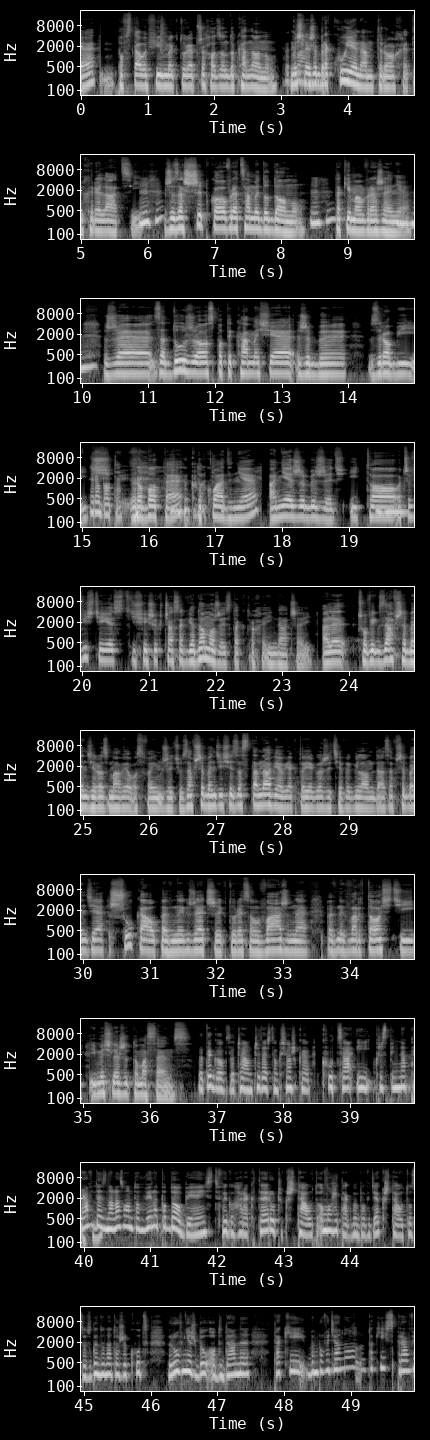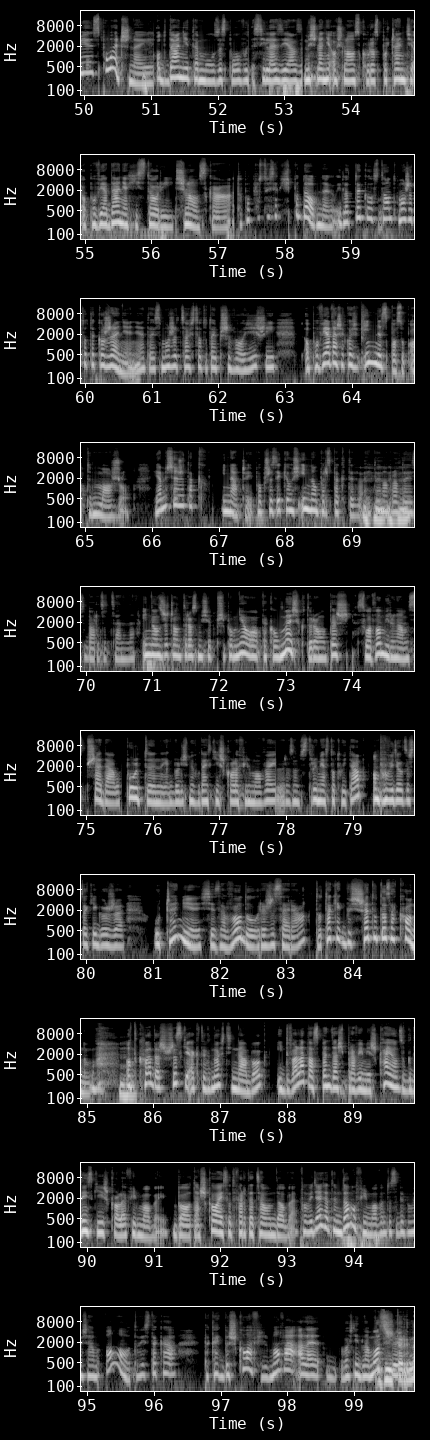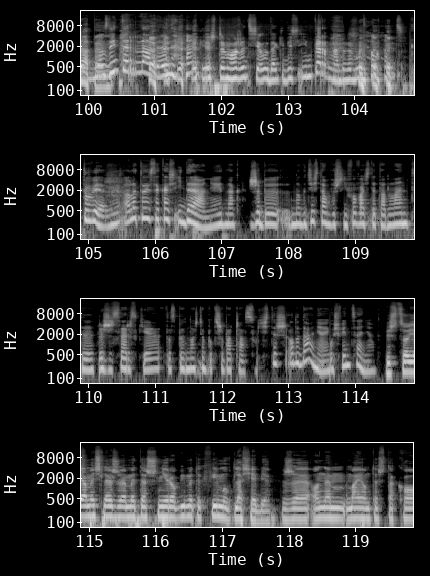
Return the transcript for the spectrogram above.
powstały filmy, które przechodzą do kanonu. Dokładnie. Myślę, że brakuje nam trochę tych relacji, mhm. że za szybko wracamy do domu. Mhm. Takie mam wrażenie, mhm. że za dużo spotykamy się, żeby zrobić robotę, robotę dokładnie, a nie żeby żyć. I to mhm. oczywiście jest w dzisiejszych czasach, wiadomo, że jest tak trochę inaczej, ale człowiek zawsze będzie rozmawiał o swoim życiu, zawsze będzie się zastanawiał, jak to jego życie wygląda, zawsze będzie szukał pewnych rzeczy, które są ważne, pewnych wartości i myślę, że to ma sens. Dlatego zaczęłam czytać tą książkę Kuca i Kryspin, naprawdę mhm. znalazłam tam wiele podobieństw twojego charakteru czy kształtu, o może tak bym powiedziała, kształtu, ze względu na to, że Kuc również był oddany takiej, bym powiedziała, no, takiej sprawie społecznej. Oddanie temu zespołowi Silesia, myślenie o Śląsku, rozpoczęcie opowiadania historii Śląska, to po prostu jest jakieś podobne i dlatego stąd może to te korzenie, nie? To jest może coś, co tutaj przywozisz i opowiadasz jakoś w inny sposób o tym morzu. Ja myślę, że tak inaczej, poprzez jakąś inną perspektywę. I to mhm, naprawdę mhm. jest bardzo cenne. Inną rzeczą teraz mi się przypomniało taką myśl, którą też Sławomir nam sprzedał. Pultyn, jak byliśmy w Gdańskiej Szkole Filmowej razem z Trójmiasto Tweetup, on powiedział coś takiego, że uczenie się zawodu reżysera to tak jakbyś szedł do zakonu. Mhm. Odkładasz wszystkie aktywności na bok i dwa lata spędzasz prawie mieszkając w Gdyńskiej Szkole Filmowej, bo ta szkoła jest otwarta całą dobę. Powiedziałaś o tym domu filmowym, to sobie pomyślałam, o, to jest taka taka jakby szkoła filmowa, ale właśnie dla młodszych. Z internatem. No z internatem, tak. Jeszcze może ci się uda kiedyś internat wybudować. Kto wie, nie? Ale to jest jakaś idea, nie? Jednak, żeby no, gdzieś tam wyszlifować te talenty reżyserskie, to z pewnością potrzeba czasu. Jakiś też oddania, poświęcenia. Wiesz co, ja myślę, że my też nie robimy tych filmów dla siebie, że one mają też taką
